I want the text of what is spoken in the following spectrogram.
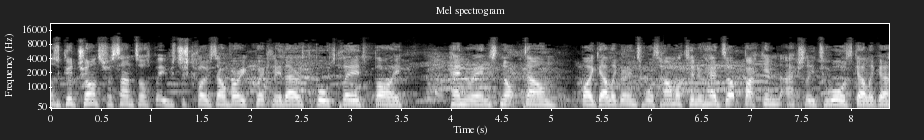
Was a good chance for Santos, but he was just closed down very quickly there as the ball's cleared by Henry and it's knocked down by Gallagher in towards Hamilton, who heads up back in actually towards Gallagher,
